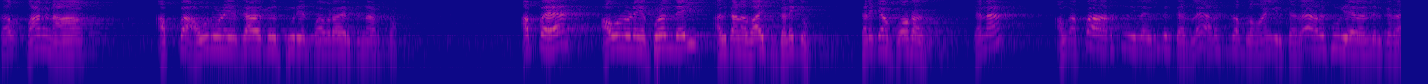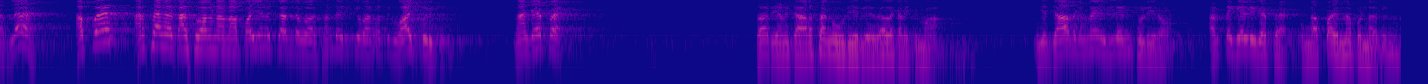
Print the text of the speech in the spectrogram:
ச- வாங்கினா அப்ப அவருடைய ஜாதகத்தில் சூரியன் பவராக இருக்குன்னு அர்த்தம். அப்ப அவனுடைய குழந்தை அதுக்கான வாய்ப்பு கிடைக்கும். கிடைக்காம போகாது. ஏன்னா அவங்க அப்பா அரசு இதில் இருந்திருக்காருல அரசு சம்பளம் வாங்கியிருக்காரு அரசு ஊழியர் இருந்திருக்கிறாருல அப்போ அரசாங்க காசு வாங்கினா நான் பையனுக்கு அந்த வ- சந்ததிக்கு வர்றதுக்கு வாய்ப்பு இருக்குது நான் கேட்பேன் சார் எனக்கு அரசாங்க ஊழியர் வேலை கிடைக்குமா? இங்கே ஜாதகமே இல்லைன்னு சொல்லிடும் அடுத்த கேள்வி கேட்பேன். உங்கள் அப்பா என்ன பண்ணாருன்னு?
